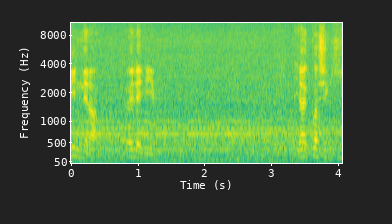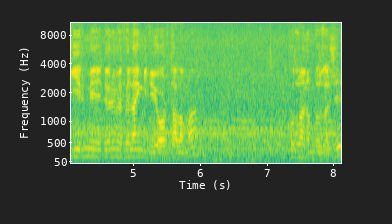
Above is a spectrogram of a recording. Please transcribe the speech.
1000 lira Öyle diyeyim. Yaklaşık 20 dönüme falan gidiyor ortalama. Kullanım dozajı.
